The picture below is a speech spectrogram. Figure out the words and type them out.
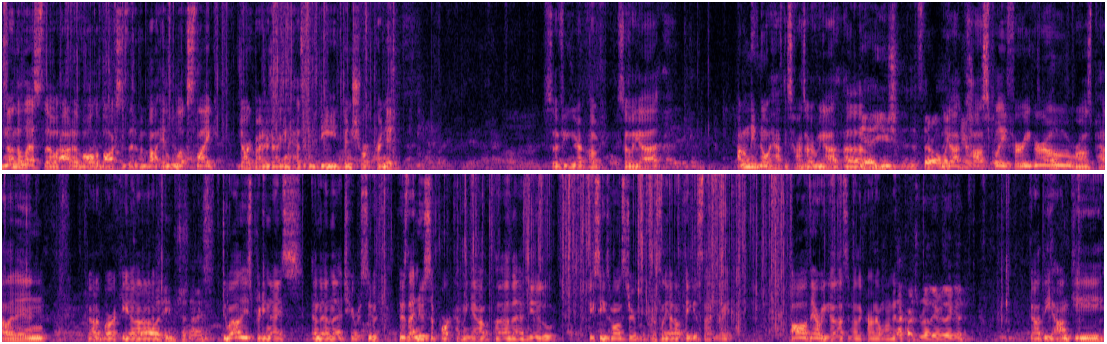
Nonetheless, though, out of all the boxes that have been bought, it looks like Dark Matter Dragon has indeed been short printed. So if you can grab, okay, so we got. I don't even know what half these cards are. We got. Uh, Yeah, usually it's they're all we like got cosplay ones, furry girl, Rose Paladin, got a Barkion. Duality, which is nice. Duality's pretty nice, and then that tiramisu. There's that new support coming out, uh, that new Xyz monster, but personally I don't think it's that great. Oh, there we go. That's another card I wanted. That card's really, really good. Got the Anki,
